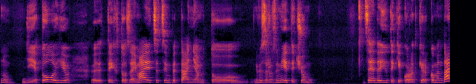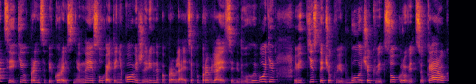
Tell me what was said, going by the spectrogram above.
ну, дієтологів, е, тих, хто займається цим питанням, то ви зрозумієте, чому. Це я даю такі короткі рекомендації, які, в принципі, корисні. Не слухайте нікого, від жирів не поправляється. Поправляється від вуглеводів, від тістечок, від булочок, від цукру, від цукерок,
